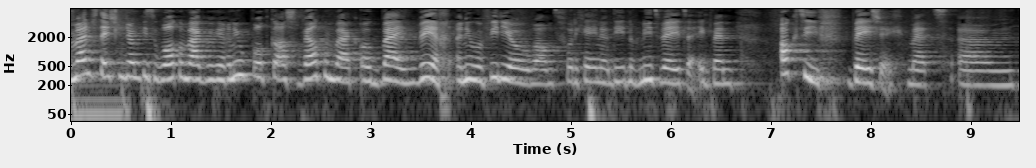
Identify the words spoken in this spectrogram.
Manifestation Junkies, welkom bij weer een nieuwe podcast. Welkom back ook bij weer een nieuwe video. Want voor degenen die het nog niet weten, ik ben actief bezig met um,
